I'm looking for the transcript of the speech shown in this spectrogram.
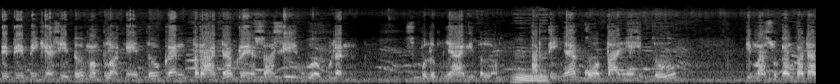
BPH Migas itu memplotnya itu kan terhadap realisasi dua bulan sebelumnya gitu loh. Hmm. Artinya kuotanya itu dimasukkan pada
